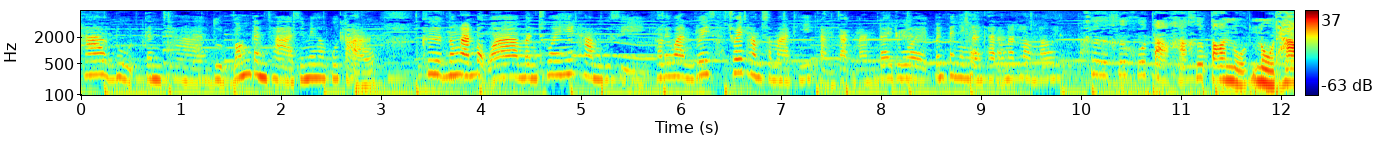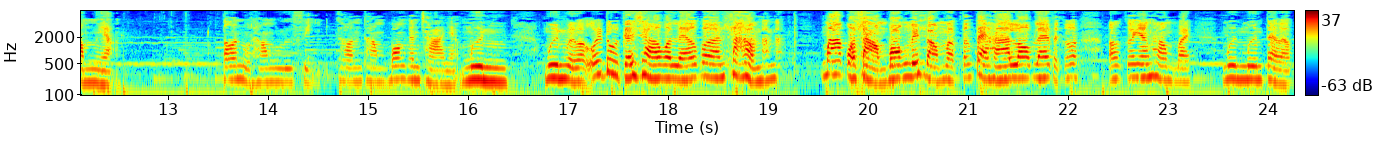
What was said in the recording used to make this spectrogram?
ถ้าดูดกัญชา ดูดบ้องกัญชาใช่ไหมคะครูเต๋าค่ะ คือน้องนัทบอกว่ามันช่วยให้ทำดูสิเขาเรียกว่าด้วยช่วยทำสมาธิหลังจากนั้นได้ด้วย มันเป็นยังไงใช่คะค่ะน้องนัทลองเล่าให้ฟังคือคือครูเต่าคะคือตอนหนูหนูทำเนี่ย ตอนหนูทำฤาษีตอนทำบ้องกัญชาเนี่ยมึนมึนเหมือนว่าโอ๊ยดูดกัญชามาแล้วประมาณสาม มากกว่าสามบ้องเลยซ้ำแบบตั้งแต่ห้ารอบแรกแต่ก็เออก็ยังทำไปมึนมึนแต่แบบ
